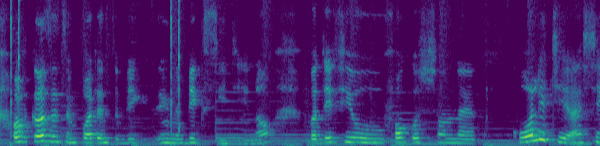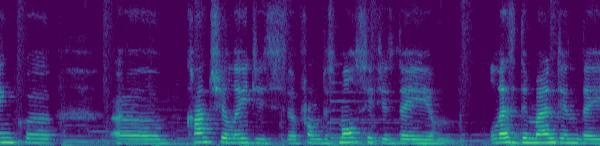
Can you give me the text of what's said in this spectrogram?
Of course it's important to be in a big city you know? But if you focus on the quality i think uh, uh, country ladies from the small cities they um, less demanding they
